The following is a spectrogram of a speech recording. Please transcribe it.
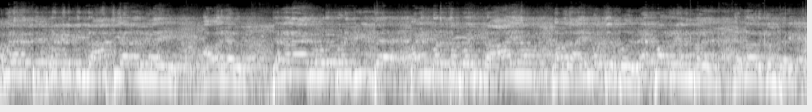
தமிழகத்தை புறக்கணிக்கின்ற ஆட்சியாளர்களை அவர்கள் ஜனநாயக முறைப்படி வீழ்த்த பயன்படுத்த போகின்ற ஆயுதம் நமது ஐம்பத்தி ஒன்பது வேட்பாளர்கள் என்பது எல்லோருக்கும் தெரியும்.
